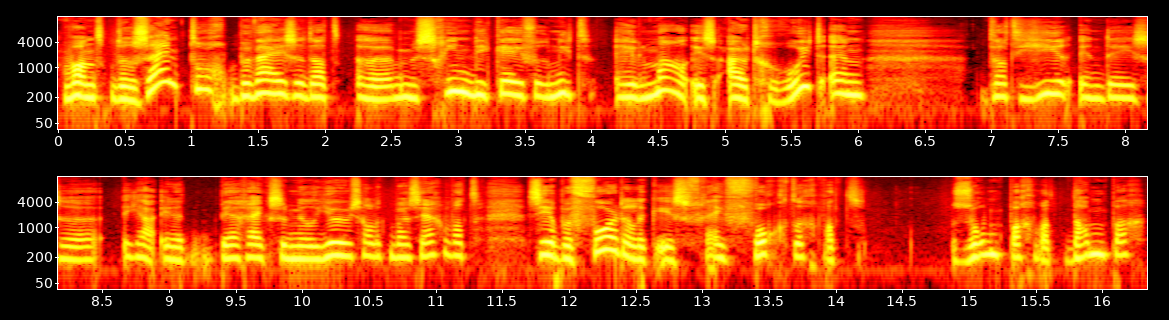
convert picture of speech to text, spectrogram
Want er zijn toch bewijzen dat eh, misschien die kever niet helemaal is uitgeroeid. En dat hier in deze, ja, in het Bergrijkse milieu, zal ik maar zeggen, wat zeer bevorderlijk is, vrij vochtig, wat zompig, wat dampig,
